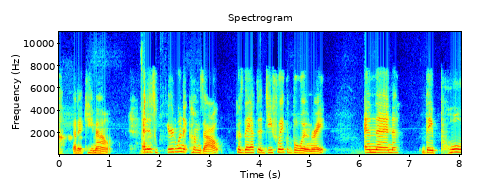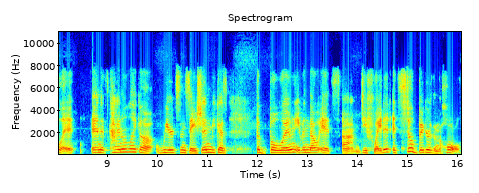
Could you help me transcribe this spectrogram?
that it came out, and it's weird when it comes out because they have to deflate the balloon, right? and then they pull it and it's kind of like a weird sensation because the balloon even though it's um, deflated it's still bigger than the hole.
